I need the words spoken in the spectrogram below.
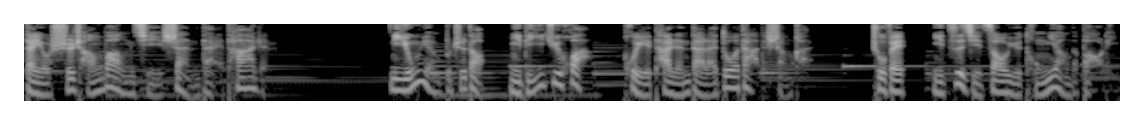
但又时常忘记善待他人。你永远不知道你的一句话会给他人带来多大的伤害，除非你自己遭遇同样的暴力。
